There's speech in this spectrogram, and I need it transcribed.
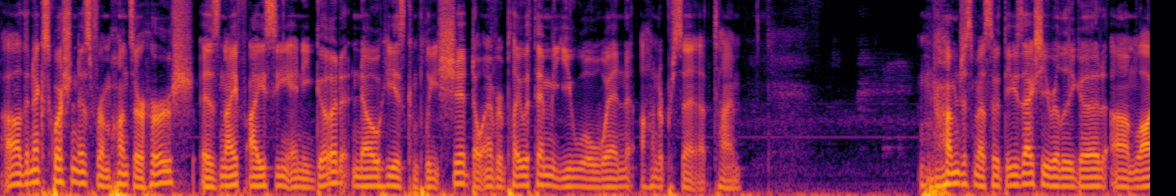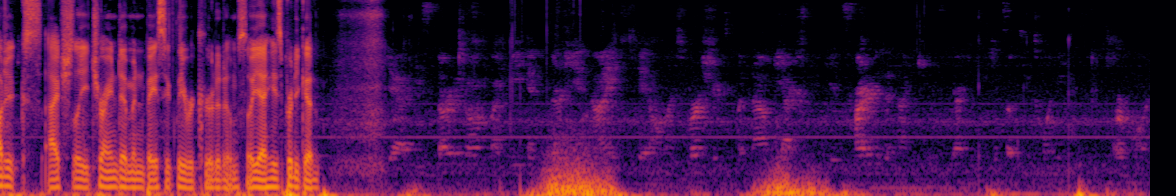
Uh, the next question is from Hunter Hirsch. Is NiFe Icy any good? No, he is complete shit. Don't ever play with him. You will win 100% of time. No, I'm just messing with you. He's actually really good. Um, Logix actually trained him and basically recruited him. So, yeah, he's pretty good. Yeah, he started off by being 30 and 9 hit on his first streaks, but now he actually gets higher than 9 kills. He actually gets up to 20 or more.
